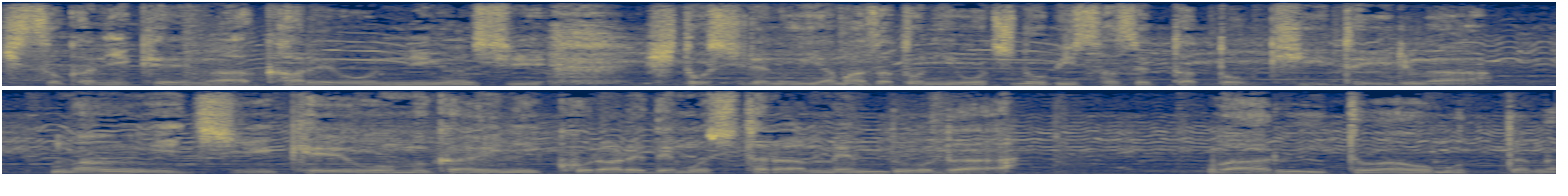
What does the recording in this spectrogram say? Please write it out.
密かに K が彼を逃がし人知れぬ山里に落ち延びさせたと聞いているが万一 K を迎えに来られでもしたら面倒だ。悪いとは思ったが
